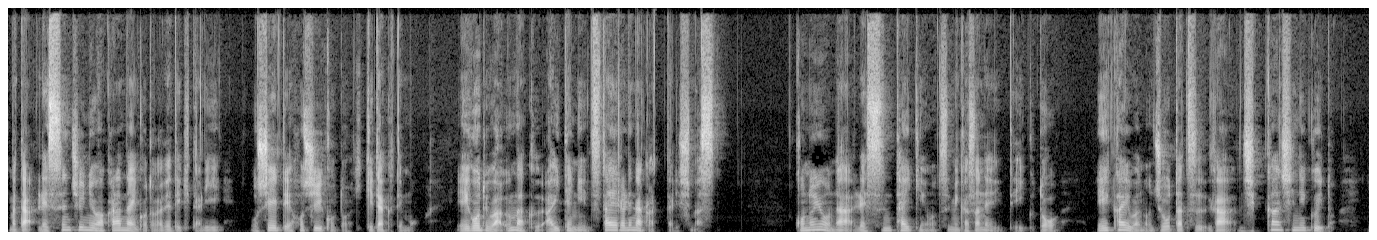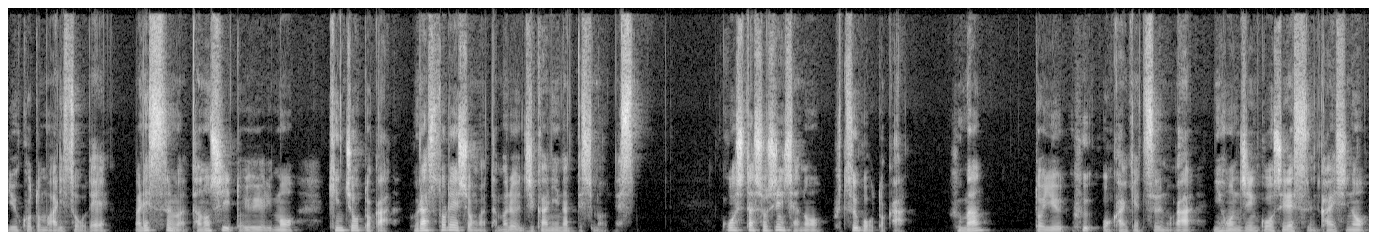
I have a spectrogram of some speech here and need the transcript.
また、レッスン中にわからないことが出てきたり、教えてほしいことを聞きたくても、英語ではうまく相手に伝えられなかったりします。このようなレッスン体験を積み重ねていくと、英会話の上達が実感しにくいということもありそうで、レッスンは楽しいというよりも、緊張とかフラストレーションがたまる時間になってしまうんです。こうした初心者の不都合とか不満という負を解決するのが日本人講師レッスン開始の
